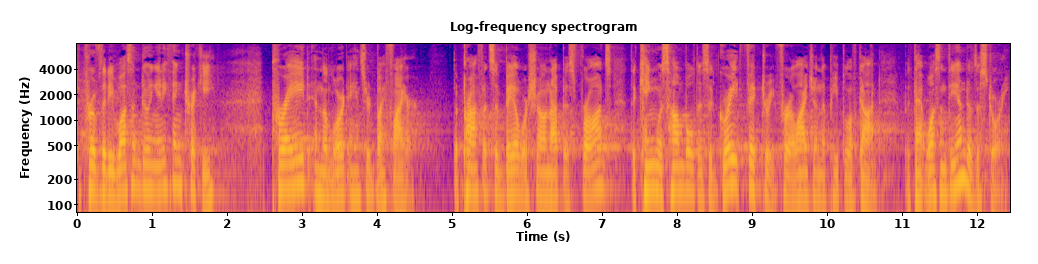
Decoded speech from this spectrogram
to prove that he wasn't doing anything tricky, prayed, and the Lord answered by fire. The prophets of Baal were shown up as frauds. The king was humbled as a great victory for Elijah and the people of God. But that wasn't the end of the story.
